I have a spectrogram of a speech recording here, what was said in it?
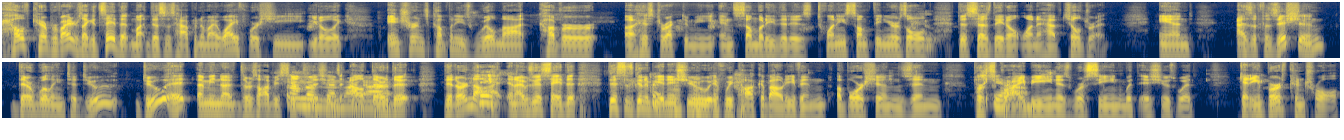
healthcare providers, I could say that my, this has happened to my wife, where she, you know, like insurance companies will not cover a hysterectomy in somebody that is twenty something years old that says they don't want to have children, and as a physician. They're willing to do do it. I mean, uh, there's obviously Some physicians out there that that are not. And I was going to say that this is going to be an issue if we talk about even abortions and prescribing, as we're seeing with issues with getting birth control,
